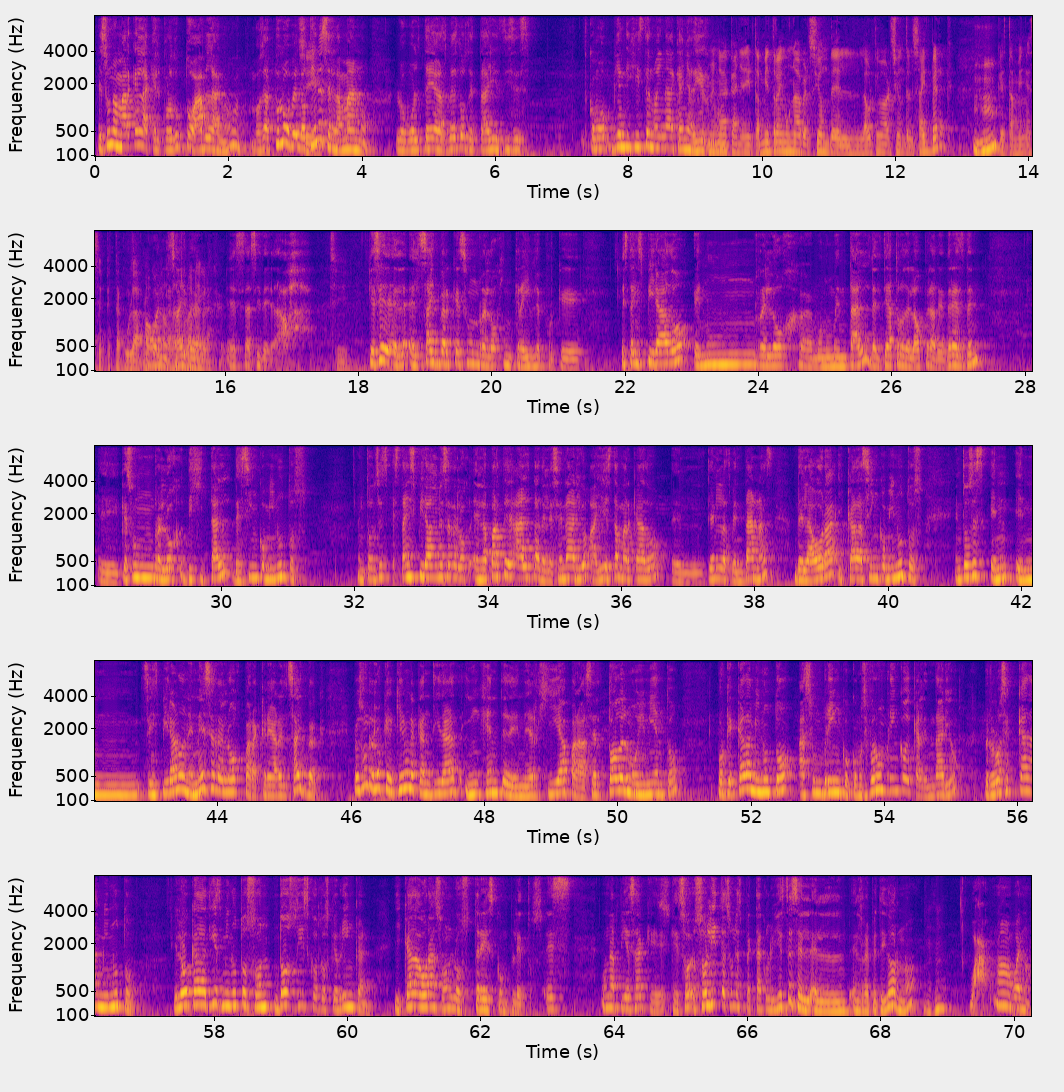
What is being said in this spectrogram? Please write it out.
es una marca en la que el producto habla, ¿no? O sea, tú lo, ves, lo tienes en la mano, lo volteas, ves los detalles, dices, como bien dijiste, no hay nada que añadir, No hay ¿no? nada que añadir. También traen una versión del, la última versión del Sideberg, que también es espectacular, ¿no? Ah, la bueno, negra. es así de... ah. Sí. Que ese, el, el Sideberg es un reloj increíble porque está inspirado en un reloj eh, monumental del Teatro de la Ópera de Dresden, eh, que es un reloj digital de 5 minutos. Entonces está inspirado en ese reloj. En la parte alta del escenario, ahí está marcado, tiene las ventanas de la hora y cada 5 minutos. Entonces en- en- se inspiraron en ese reloj para crear el Sideberg. Pero es un reloj que requiere una cantidad ingente de energía para hacer todo el movimiento, porque cada minuto hace un brinco, como si fuera un brinco de calendario, pero lo hace cada minuto. Y luego cada 10 minutos son dos discos los que brincan, y cada hora son los tres completos. Es una pieza que, que so- solita es un espectáculo. Y este es el, el- el repetidor, ¿no? ¡Wow! No, bueno.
